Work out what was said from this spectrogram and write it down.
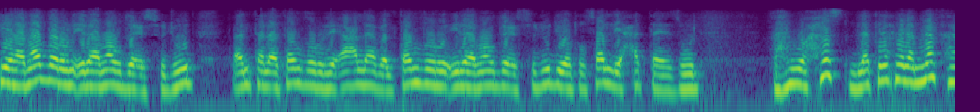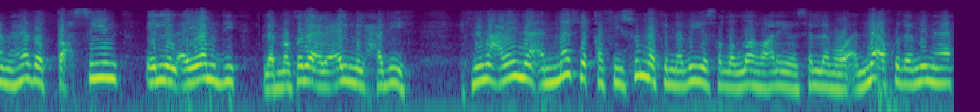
فيها نظر إلى موضع السجود فأنت لا تنظر لأعلى بل تنظر إلى موضع السجود وتصلي حتى يزول. فهو حصن لكن إحنا لم نفهم هذا التحصين إلا الأيام دي لما طلع العلم الحديث. إنما علينا أن نثق في سنة النبي صلى الله عليه وسلم وأن نأخذ منها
